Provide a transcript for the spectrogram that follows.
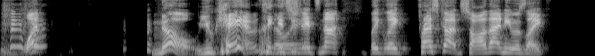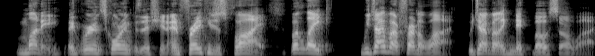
What? no, you can't. So like it's just, it's not like like Prescott saw that and he was like, money. Like we're in scoring position and Fred can just fly. But like we talk about Fred a lot. We talk about like Nick Bosa a lot.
